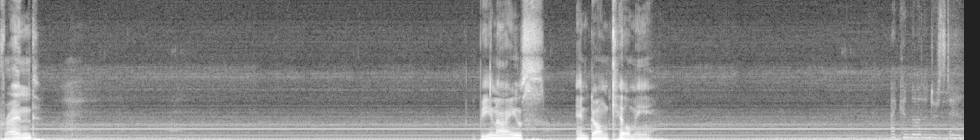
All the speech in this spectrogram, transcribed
friend. Be nice and don't kill me. I cannot understand.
